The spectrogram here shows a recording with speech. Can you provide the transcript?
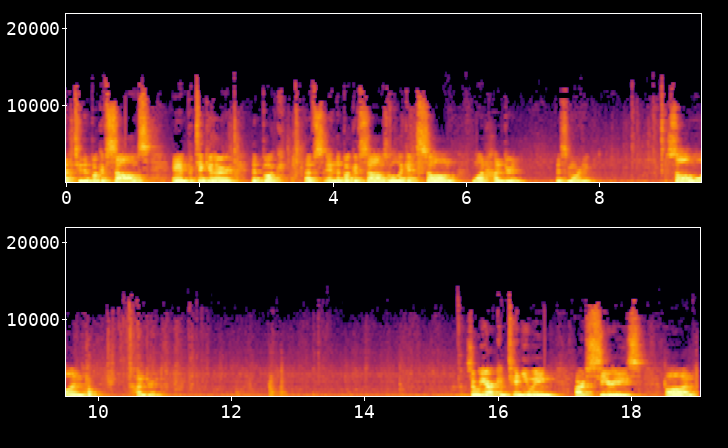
uh, to the book of Psalms. And in particular, the book of, in the book of Psalms, we'll look at Psalm 100 this morning. Psalm 100. So we are continuing our series on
